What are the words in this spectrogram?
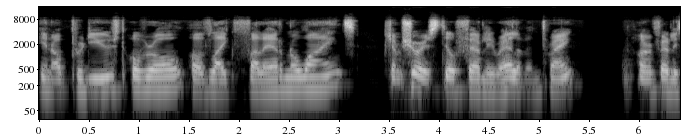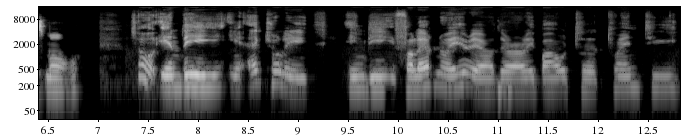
you know produced overall of like Falerno wines, which I'm sure is still fairly relevant, right, or fairly small. So in the actually in the Falerno area, there are about uh, 20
